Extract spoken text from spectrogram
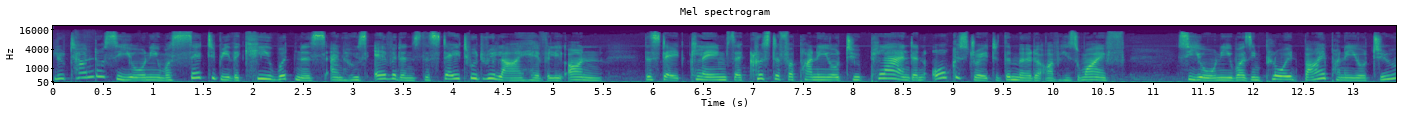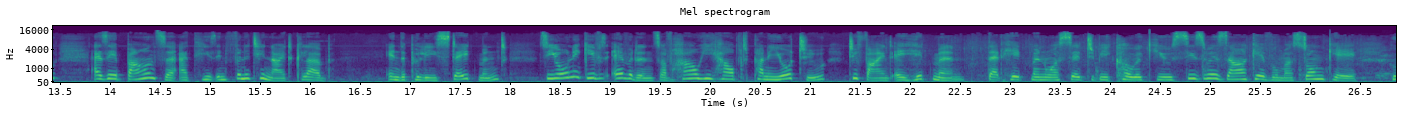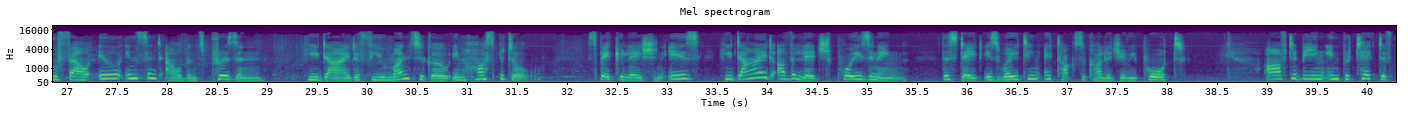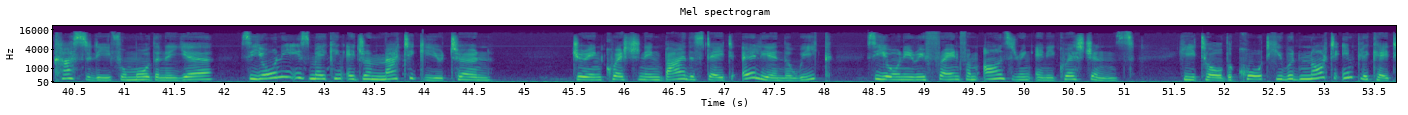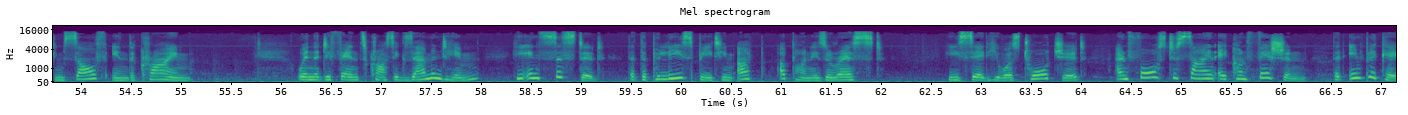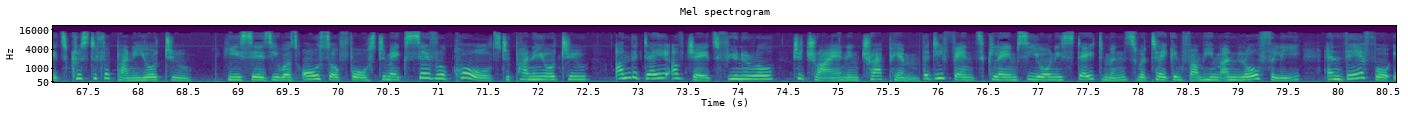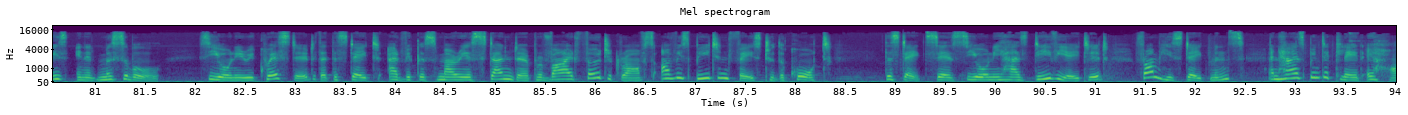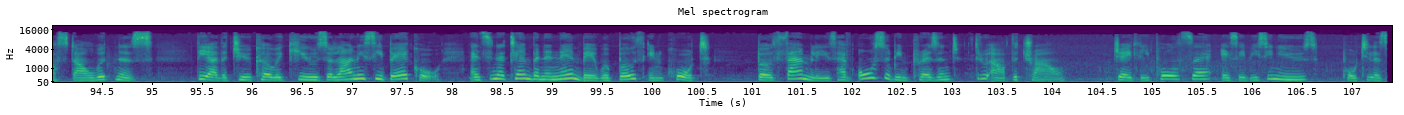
Luthando Siyoni was said to be the key witness and whose evidence the state would rely heavily on. The state claims that Christopher Panayiotou planned and orchestrated the murder of his wife. Siyoni was employed by Panayiotou as a bouncer at his Infinity nightclub. In the police statement, Siyoni gives evidence of how he helped Panayiotou to find a hitman. That hitman was said to be co-accused Sizwezakhe Vumazonke, who fell ill in St. Albans prison. He died a few months ago in hospital. Speculation is he died of alleged poisoning. The state is waiting a toxicology report. After being in protective custody for more than a year, Siyoni is making a dramatic U-turn. During questioning by the state earlier in the week, Siyoni refrained from answering any questions. He told the court he would not implicate himself in the crime. When the defense cross examined him, he insisted that the police beat him up upon his arrest. He said he was tortured and forced to sign a confession that implicates Christopher Panayiotou. He says he was also forced to make several calls to Panayiotou on the day of Jayde's funeral to try and entrap him. The defense claims Siyoni's statements were taken from him unlawfully and therefore is inadmissible. Siyoni requested that the state advocate Marius Stander provide photographs of his beaten face to the court. The state says Siyoni has deviated from his statements and has been declared a hostile witness. The other two co-accused Zolani Sibeko and Sinethemba Nemembe were both in court. Both families have also been present throughout the trial. Jade Lee Paulser, SABC News, Port Elizabeth.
